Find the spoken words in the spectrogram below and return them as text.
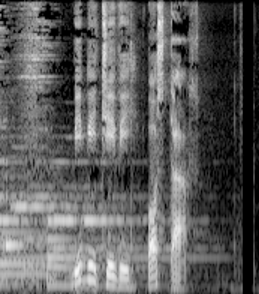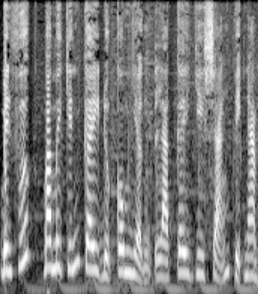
BBTV Postcard Bình Phước, 39 cây được công nhận là cây di sản Việt Nam.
